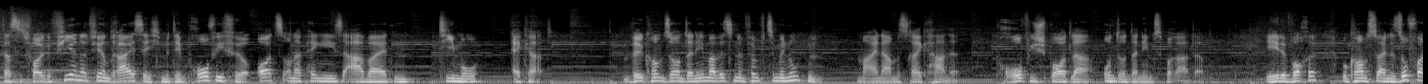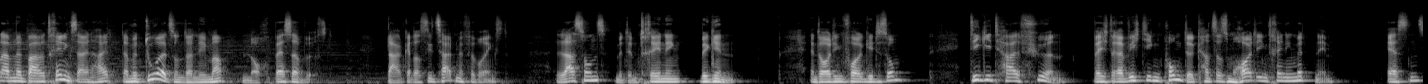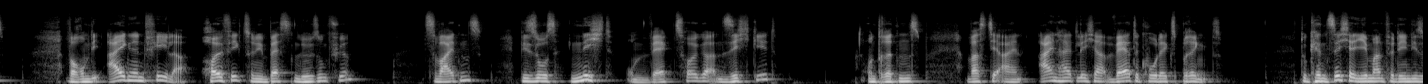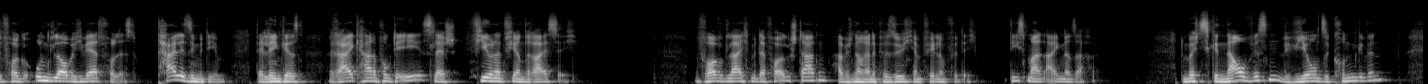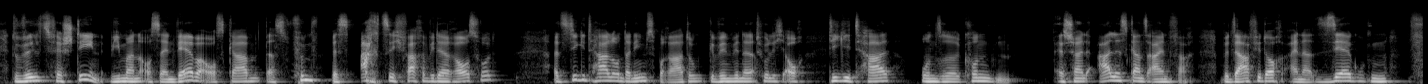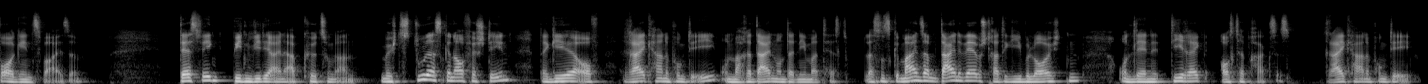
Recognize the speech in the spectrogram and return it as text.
Das ist Folge 434 mit dem Profi für ortsunabhängiges Arbeiten, Timo Eckert. Willkommen zu Unternehmerwissen in 15 Minuten. Mein Name ist Raik Hane, Profisportler und Unternehmensberater. Jede Woche bekommst du eine sofort anwendbare Trainingseinheit, damit du als Unternehmer noch besser wirst. Danke, dass du die Zeit mit verbringst. Lass uns mit dem Training beginnen. In der heutigen Folge geht es um digital führen. Welche drei wichtigen Punkte kannst du aus dem heutigen Training mitnehmen? Erstens, warum die eigenen Fehler häufig zu den besten Lösungen führen. Zweitens, wieso es nicht um Werkzeuge an sich geht. Und drittens, was dir ein einheitlicher Wertekodex bringt. Du kennst sicher jemanden, für den diese Folge unglaublich wertvoll ist. Teile sie mit ihm. Der Link ist reikane.de slash 434. Bevor wir gleich mit der Folge starten, habe ich noch eine persönliche Empfehlung für dich. Diesmal in eigener Sache. Du möchtest genau wissen, wie wir unsere Kunden gewinnen? Du willst verstehen, wie man aus seinen Werbeausgaben das 5- bis 80-fache wieder herausholt? Als digitale Unternehmensberatung gewinnen wir natürlich auch digital unsere Kunden. Es scheint alles ganz einfach, bedarf jedoch einer sehr guten Vorgehensweise. Deswegen bieten wir dir eine Abkürzung an. Möchtest du das genau verstehen? Dann gehe auf reikane.de und mache deinen Unternehmertest. Lass uns gemeinsam deine Werbestrategie beleuchten und lerne direkt aus der Praxis reikane.de.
